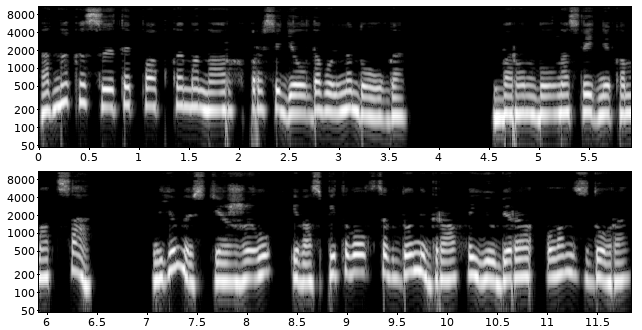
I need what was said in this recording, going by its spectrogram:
Однако с этой папкой монарх просидел довольно долго. Барон был наследником отца, в юности жил и воспитывался в доме графа Юбера Лансдора.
